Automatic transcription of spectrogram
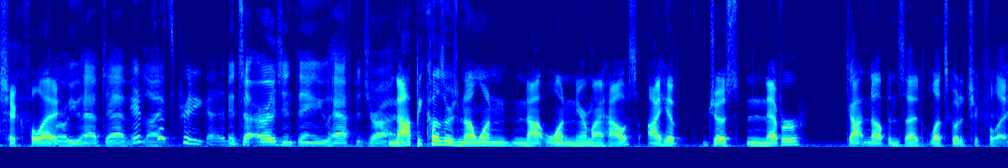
Chick Fil A. Bro, you have to have it. It's, like, it's pretty good. it's an urgent thing you have to try. Not because there's no one, not one near my house. I have just never gotten up and said, "Let's go to Chick Fil A."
